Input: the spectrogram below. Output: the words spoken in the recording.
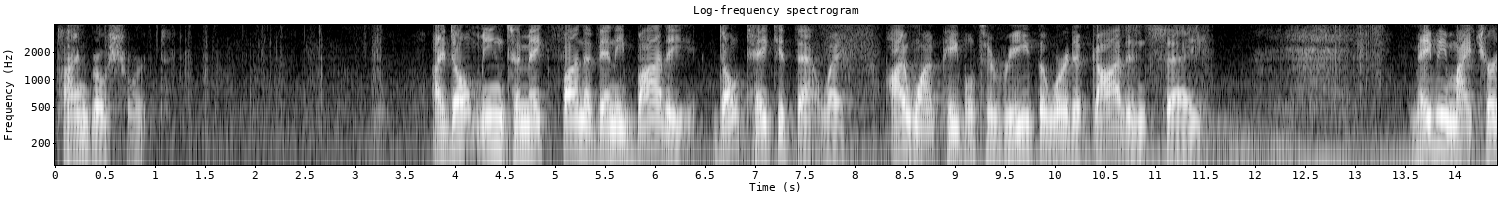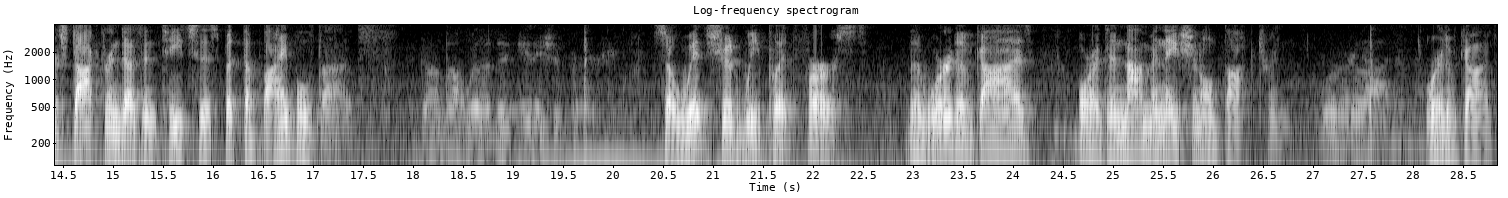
Time grows short. I don't mean to make fun of anybody. Don't take it that way. I want people to read the Word of God and say, maybe my church doctrine doesn't teach this, but the Bible does. God not willing that any should perish. So, which should we put first? The Word of God or a denominational doctrine? Word of God. Word of God.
